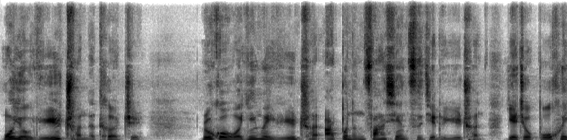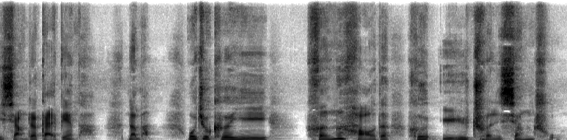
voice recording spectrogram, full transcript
我有愚蠢的特质，如果我因为愚蠢而不能发现自己的愚蠢，也就不会想着改变它，那么我就可以很好的和愚蠢相处。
